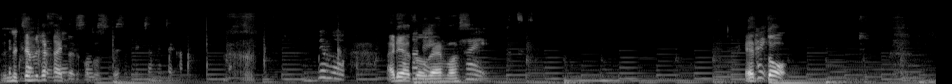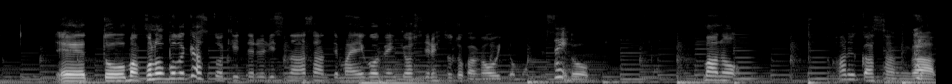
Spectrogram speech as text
めちゃめちゃ書いてあることですねそうそうそうめちゃめちゃ書いてある。でも、ありがとうございます。はい。えっと、えっと、まあ、このポッドキャストを聞いてるリスナーさんって、まあ、英語を勉強してる人とかが多いと思うんですけど、まあ、あの、はるかさんが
